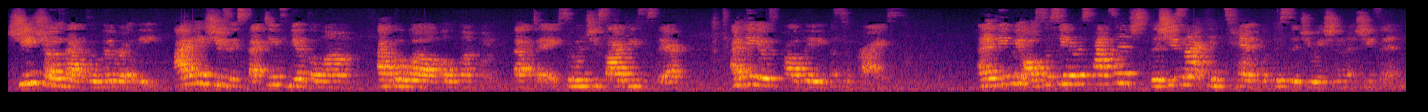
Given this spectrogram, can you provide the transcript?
She chose that deliberately. I think she was expecting to be at the, lo- at the well alone that day. So when she saw Jesus there, I think it was probably a surprise. And I think we also see in this passage that she's not content with the situation that she's in.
